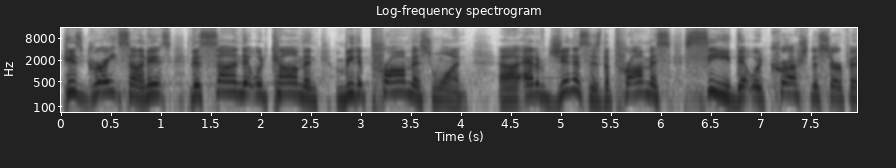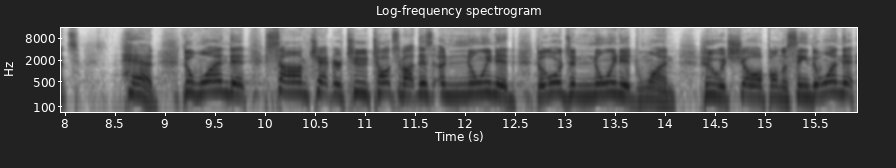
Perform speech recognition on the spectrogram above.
his great son, his, the son that would come and be the promised one. Uh, out of Genesis, the promised seed that would crush the serpent's head. The one that Psalm chapter 2 talks about this anointed, the Lord's anointed one who would show up on the scene. The one that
